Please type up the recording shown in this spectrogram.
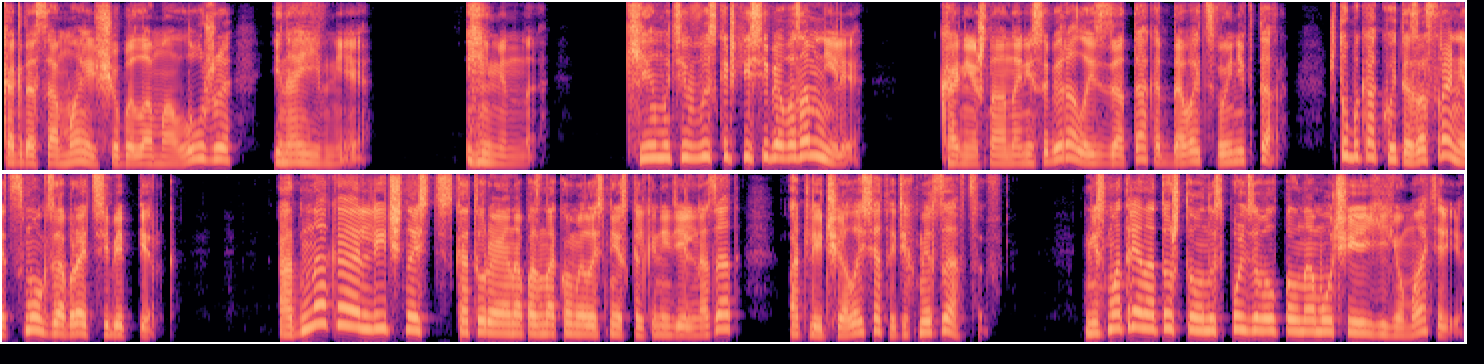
когда сама еще была моложе и наивнее. Именно. Кем эти выскочки себя возомнили? Конечно, она не собиралась за так отдавать свой нектар, чтобы какой-то засранец смог забрать себе перк. Однако личность, с которой она познакомилась несколько недель назад, отличалась от этих мерзавцев. Несмотря на то, что он использовал полномочия ее матери,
